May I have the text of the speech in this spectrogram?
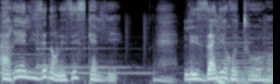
à réaliser dans les escaliers. Les allers-retours.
